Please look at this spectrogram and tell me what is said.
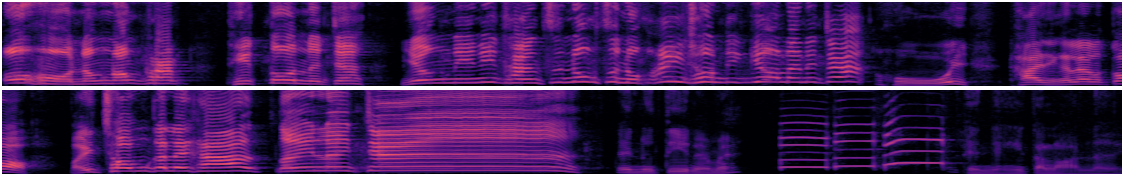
โอ้โห น้องๆครับ ที่ต้นนะจ๊ะ ยังมีนิทานสนุกสนุกๆให้ชมอีกเยอะเลยนะจ๊ะโอ้ยถ้าอย่างนั้นแล้วก็ไปชมกันเลยครับไปเลยจ้าเล่นดนตรีหน่อยไหมเล่นอย่างนี้ตลอดเลย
